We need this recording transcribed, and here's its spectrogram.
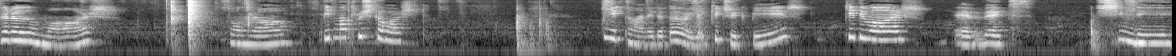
tarağım var. Sonra bir matruşka var. Bir tane de böyle küçük bir kedi var. Evet. Şimdi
